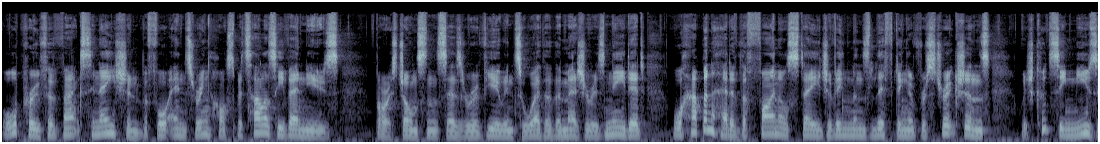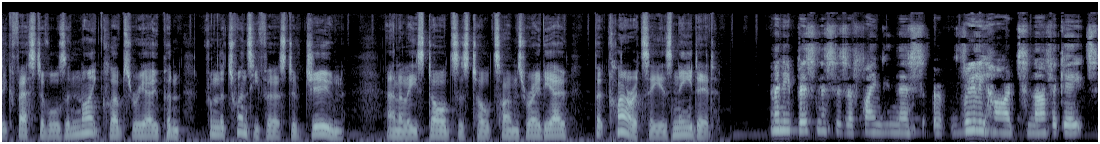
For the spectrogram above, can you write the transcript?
or proof of vaccination before entering hospitality venues. Boris Johnson says a review into whether the measure is needed will happen ahead of the final stage of England's lifting of restrictions, which could see music festivals and nightclubs reopen from the 21st of June. Anneliese Dodds has told Times Radio that clarity is needed. Many businesses are finding this uh, really hard to navigate.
